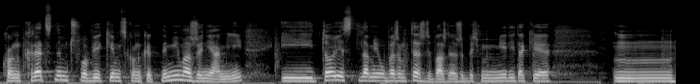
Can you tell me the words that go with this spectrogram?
konkretnym człowiekiem z konkretnymi marzeniami i to jest dla mnie uważam też ważne, żebyśmy mieli takie mm,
